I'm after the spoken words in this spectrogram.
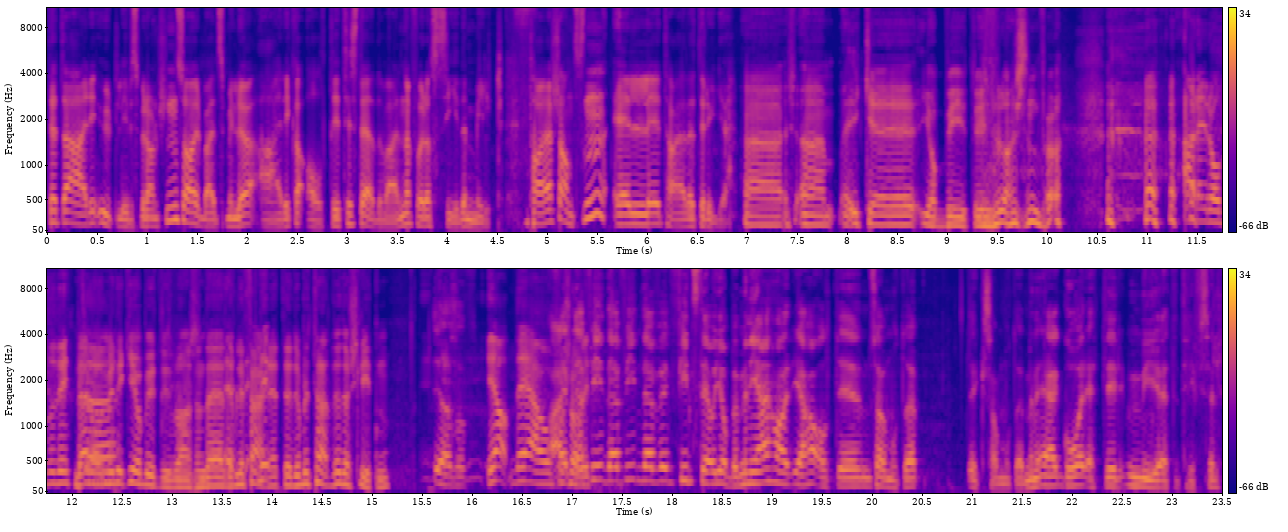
Dette er i utelivsbransjen, så arbeidsmiljø er ikke alltid tilstedeværende, for å si det mildt. Tar jeg sjansen, eller tar jeg det trygge? Uh, uh, ikke jobb i utelivsbransjen, bro. Er det rådet ditt? Det er rådet eh, mitt, ikke jobb i utelivsbransjen. Det, det blir ferdig Det- etter Du blir 30, du er sliten. Ja. Ja, det er jo for så vidt. det er fint, det fin et fint sted å jobbe, men jeg har, jeg har alltid samme mote. Ikke samme mote, men jeg går etter mye etter trivsel.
